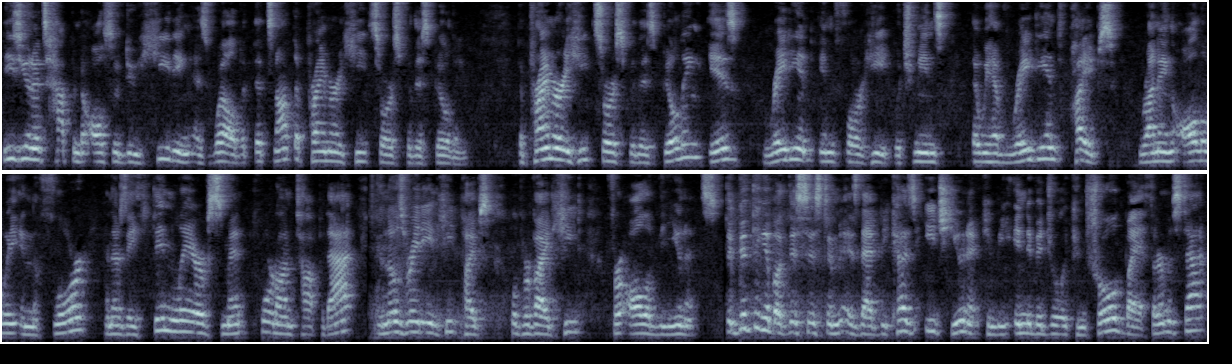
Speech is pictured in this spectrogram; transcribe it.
These units happen to also do heating as well, but that's not the primary heat source for this building. The primary heat source for this building is radiant in-floor heat, which means that we have radiant pipes running all the way in the floor, and there's a thin layer of cement poured on top of that, and those radiant heat pipes will provide heat for all of the units. The good thing about this system is that because each unit can be individually controlled by a thermostat,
